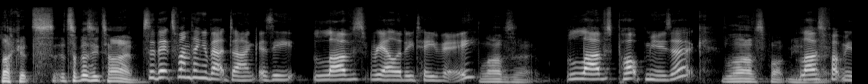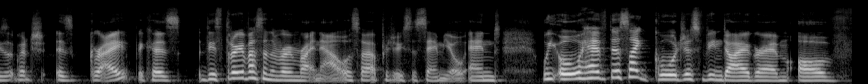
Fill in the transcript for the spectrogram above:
look, it's it's a busy time. So that's one thing about Dunk is he loves reality TV, Loves it. loves pop music, Loves pop music. loves pop music, which is great because there's three of us in the room right now, also our producer Samuel, and we all have this like gorgeous Venn diagram of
